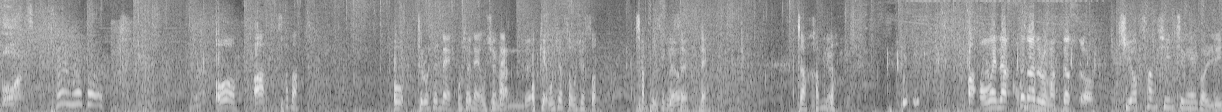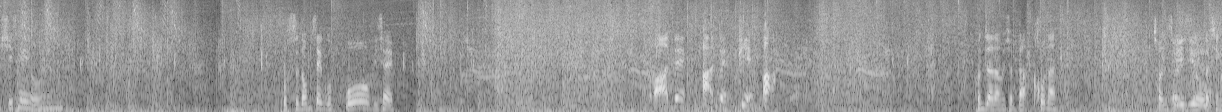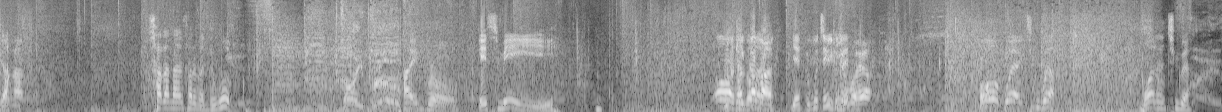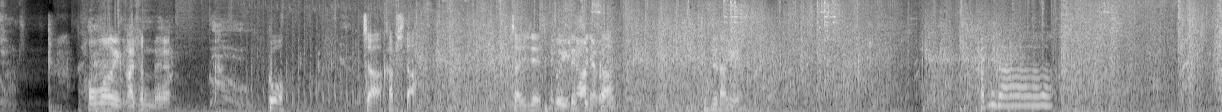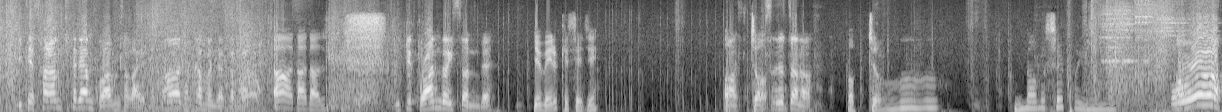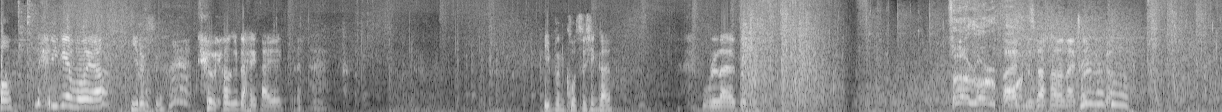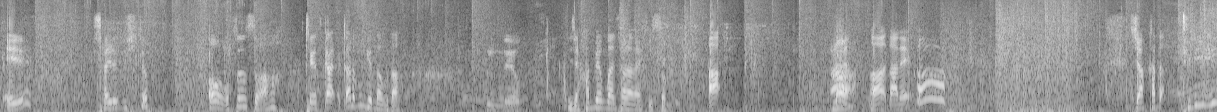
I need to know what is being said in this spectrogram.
Bot! 테러봇. 어, 아. 어, 들어오셨네. 오셨네. 오셨네. 오케이, 오셨어, 오셨어. 3피 있어요? 생겼어요. 네. 자, 갑니다. 아 어머 나 코난으로 바뀌었어 기억 상실증에 걸리시세요. 보스 너무 세고. 오, 미사일. 아, 안 돼. 아, 안 돼. 피해. 아. 혼자 남으셨다. 코난. 전설이 있을 것인가? 코난. 살아난 사람은 누구? Hi, bro. It's me. 어 잠깐만 얘 누구지? 이게 근데? 뭐야 어, 뭐야, 이 친구 뭐야? 뭐 하는 친구야? 허무하게 가셨네 고! 자, 갑시다. 자, 이제 세 명이 됐으니까. 든든하게. 갑니다. 밑에 사람 최대한 구하면서 가야 돼아 잠깐만 잠깐만 아, 나, 나. 밑에 구한 거 있었는데 얘 왜 이렇게 세지? 아 없죠. 없어졌잖아 없죠. 너무 슬퍼요. 오 어, 이게 뭐야 이럴 수가. 두명다 가일 이분 고수신가요? 몰라요 저 과연! 누가 살아날 것인가 예? 살려주시죠. 어, 없어졌어. 아, 제가 깔, 깔아보겠나 보다. 그렇네요 이제 한 명만 살아날 수 있어. 아! 나야? 아, 나네? 아! 자, 간다! 드리!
